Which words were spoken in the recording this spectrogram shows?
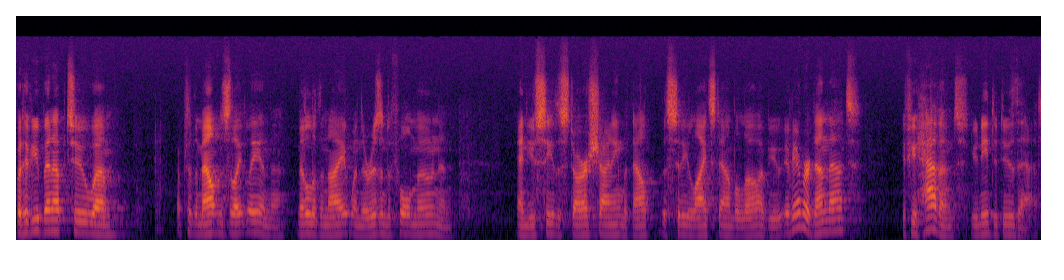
But have you been up to, um, up to the mountains lately in the middle of the night when there isn't a full moon and, and you see the stars shining without the city lights down below? Have you, have you ever done that? If you haven't, you need to do that.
